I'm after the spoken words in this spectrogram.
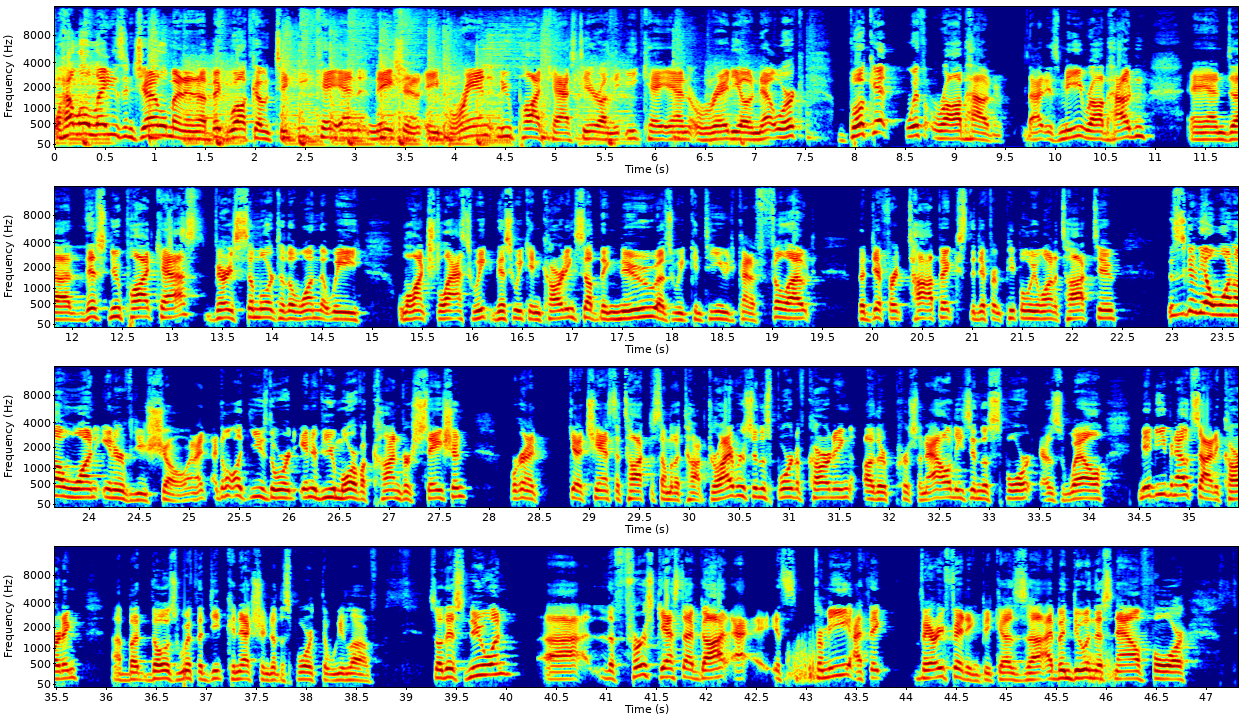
Well, hello, ladies and gentlemen, and a big welcome to EKN Nation, a brand new podcast here on the EKN Radio Network. Book it with Rob Howden. That is me, Rob Howden. And uh, this new podcast, very similar to the one that we launched last week, This Week in Karting, something new as we continue to kind of fill out the different topics, the different people we want to talk to. This is going to be a one on one interview show. And I, I don't like to use the word interview, more of a conversation. We're going to get a chance to talk to some of the top drivers in the sport of karting, other personalities in the sport as well, maybe even outside of karting, uh, but those with a deep connection to the sport that we love. So this new one, uh, the first guest I've got, uh, it's for me, I think very fitting because uh, I've been doing this now for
